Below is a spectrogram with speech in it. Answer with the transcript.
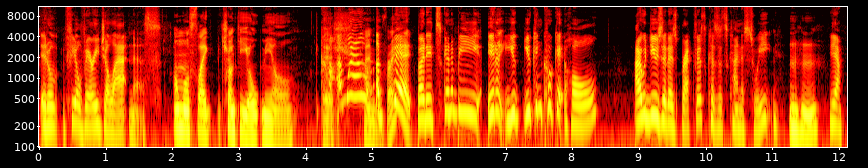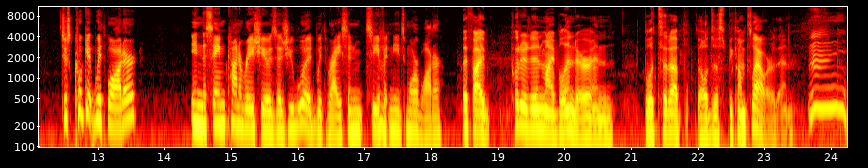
it'll feel very gelatinous. Almost like chunky oatmeal. Well, kind a right? bit, but it's going to be it. You you can cook it whole. I would use it as breakfast because it's kind of sweet. Mm-hmm. Yeah, just cook it with water in the same kind of ratios as you would with rice, and see if it needs more water. If I put it in my blender and blitz it up, it'll just become flour then. Mm,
